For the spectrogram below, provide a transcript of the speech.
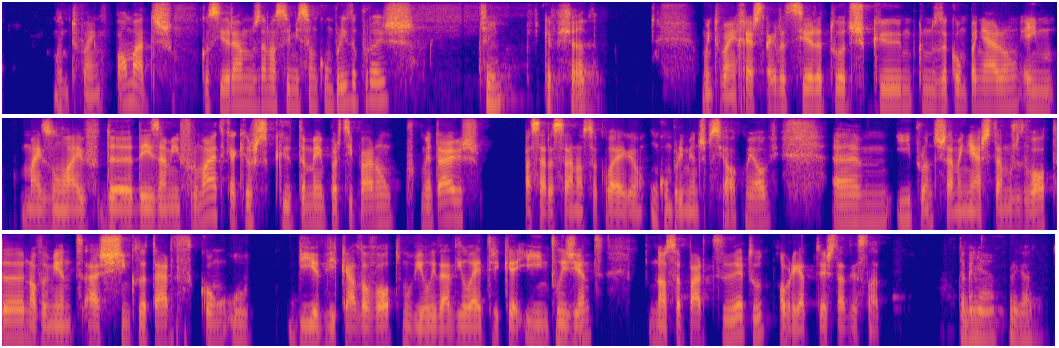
Muito bem. Palmados, consideramos a nossa missão cumprida por hoje? Sim, fica fechado. Muito bem. Resta agradecer a todos que, que nos acompanharam em mais um live da, da Exame Informática, aqueles que também participaram por comentários, passar a nossa colega um cumprimento especial, como é óbvio. Um, e pronto, amanhã estamos de volta novamente às 5 da tarde com o dia dedicado ao voto, mobilidade elétrica e inteligente. Nossa parte é tudo. Obrigado por ter estado desse lado. Até amanhã. Obrigado.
